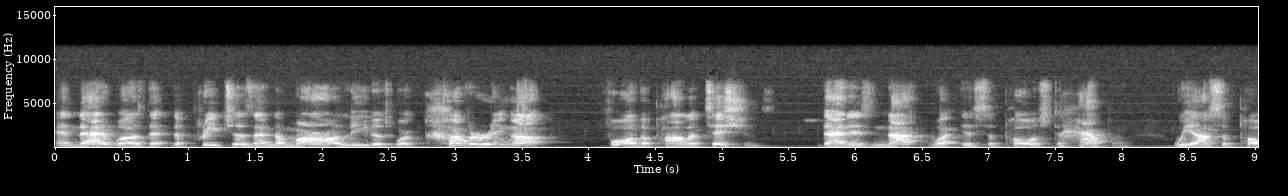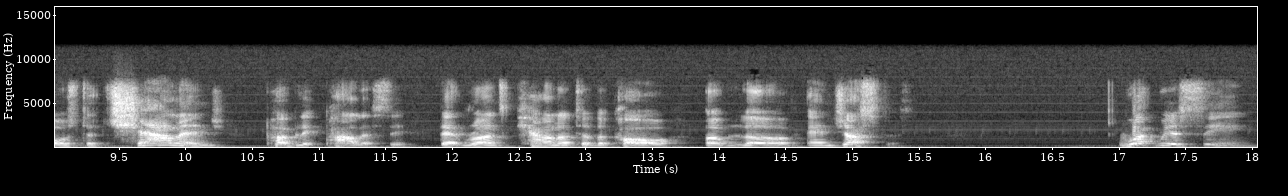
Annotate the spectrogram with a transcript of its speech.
and that was that the preachers and the moral leaders were covering up for the politicians. That is not what is supposed to happen. We are supposed to challenge public policy that runs counter to the call of love and justice. What we're seeing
